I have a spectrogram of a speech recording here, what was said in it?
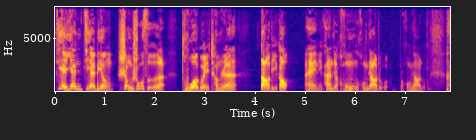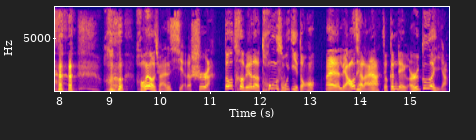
戒烟戒病胜殊死，脱轨成人到底高。哎，你看这洪洪教主不是洪教主，洪洪秀全写的诗啊，都特别的通俗易懂。哎，聊起来啊，就跟这个儿歌一样。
